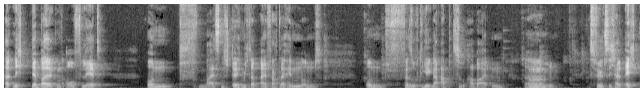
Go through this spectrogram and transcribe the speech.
halt nicht der Balken auflädt. Und pff, meistens stelle ich mich dann einfach dahin und, und versuche die Gegner abzuarbeiten. Ähm, es fühlt sich halt echt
